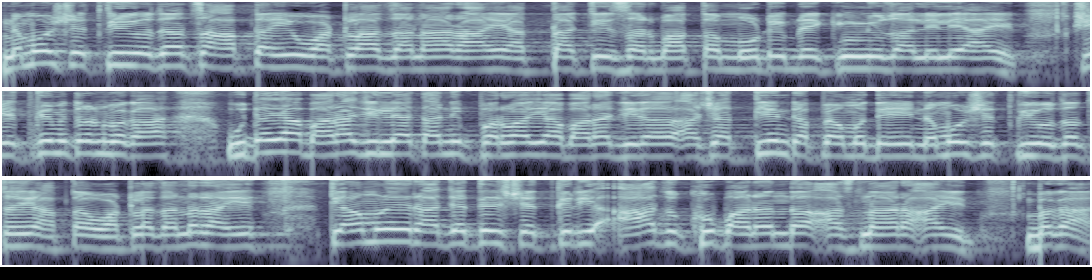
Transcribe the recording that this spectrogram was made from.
नमो शेतकरी योजनाचा हप्ता ही वाटला जाणार आहे. आत्ताची सर्वात मोठी ब्रेकिंग न्यूज आलेली आहे. शेतकरी मित्रांनो बघा उद्या या बारा जिल्ह्यात आणि परवा या बारा जिल्ह्यात अशा तीन टप्प्यामध्ये हे नमो शेतकरी योजनाचा हे हप्ता वाटला जाणार आहे. त्यामुळे राज्यातील शेतकरी आज खूप आनंद असणार आहेत. बघा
